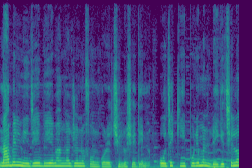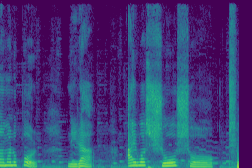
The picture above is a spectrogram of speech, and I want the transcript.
নাবিল নিজেই বিয়ে ভাঙার জন্য ফোন করেছিল সেদিন। ও যে কী পরিমাণ রেগেছিল আমার উপর? Neera I was so shocked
